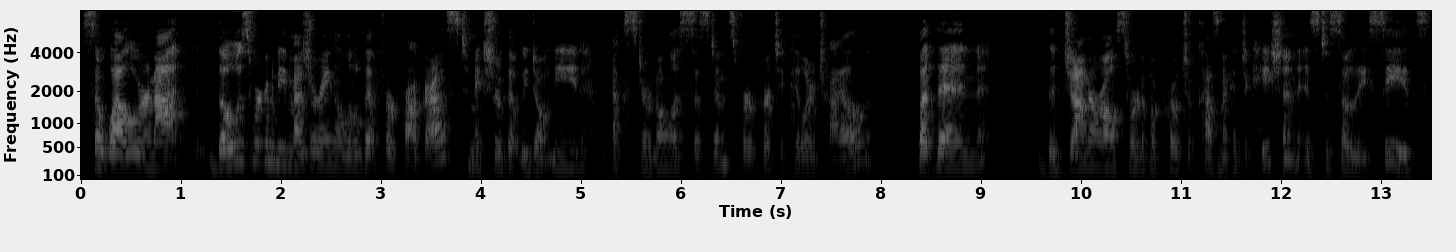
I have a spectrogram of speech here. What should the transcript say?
So while we're not, those we're going to be measuring a little bit for progress to make sure that we don't need external assistance for a particular child. But then the general sort of approach of cosmic education is to sow these seeds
